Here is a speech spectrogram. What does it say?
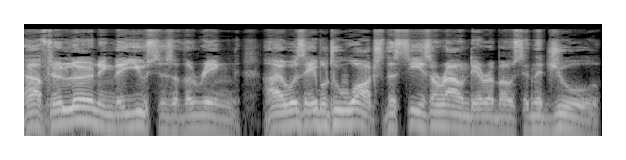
After learning the uses of the ring, I was able to watch the seas around Erebos in the Jewel.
